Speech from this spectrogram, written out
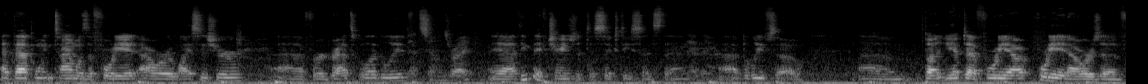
at that point in time was a forty-eight hour licensure uh, for grad school, I believe. That sounds right. Yeah, I think they've changed it to sixty since then. Yeah, they- I believe so. Um, but you have to have 40 hour, 48 hours of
